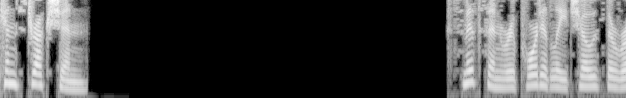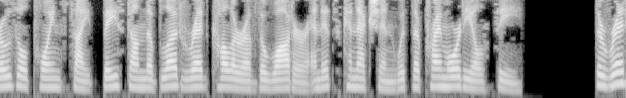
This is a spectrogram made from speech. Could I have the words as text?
Construction Smithson reportedly chose the Rozel Point site based on the blood-red color of the water and its connection with the primordial sea. The red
